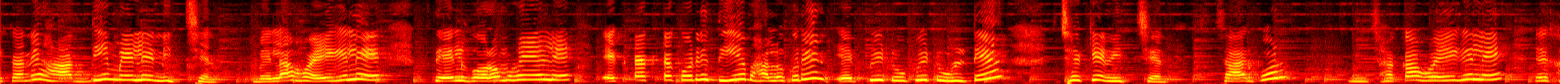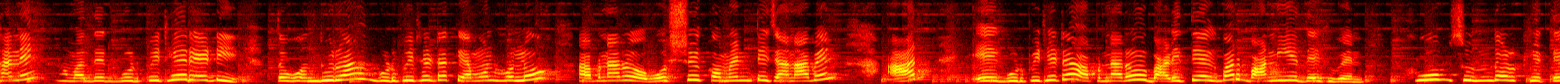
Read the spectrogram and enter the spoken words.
এখানে হাত দিয়ে মেলে নিচ্ছেন। মেলা হয়ে গেলে তেল গরম হয়ে এলে একটা একটা করে দিয়ে ভালো করে এপিট উপিট উল্টে ছেঁকে নিচ্ছেন? তারপর ছাকা হয়ে গেলে এখানে আমাদের গুড় পিঠে রেডি তো বন্ধুরা গুড় পিঠেটা কেমন হলো আপনারা অবশ্যই কমেন্টে জানাবেন। আর এই গুড় পিঠেটা আপনারাও বাড়িতে একবার বানিয়ে দেখবেন। খুব সুন্দর খেতে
